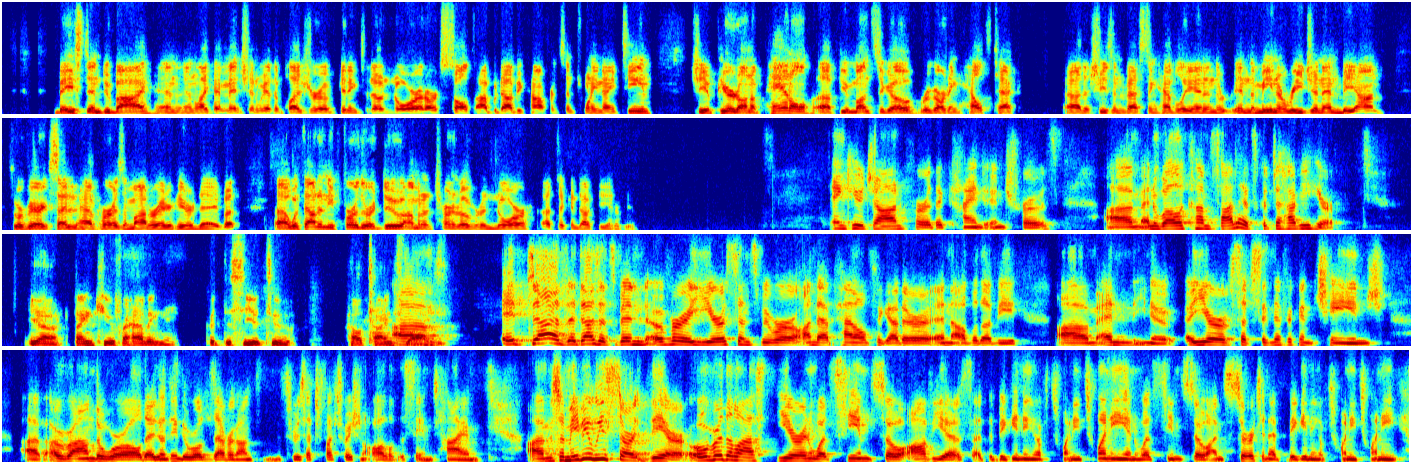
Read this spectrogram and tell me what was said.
based in Dubai. And, and like I mentioned, we had the pleasure of getting to know Noor at our SALT Abu Dhabi conference in 2019. She appeared on a panel a few months ago regarding health tech uh, that she's investing heavily in in the, in the MENA region and beyond. So we're very excited to have her as a moderator here today. But uh, without any further ado, I'm going to turn it over to Noor uh, to conduct the interview. Thank you, John, for the kind intros. Um, and welcome, Saleh. It's good to have you here. Yeah, thank you for having me. Good to see you too. How time flies. Um, it does. It does. It's been over a year since we were on that panel together in Abu Dhabi. Um, and, you know, a year of such significant change uh, around the world. I don't think the world has ever gone through such fluctuation all at the same time. Um, so maybe we start there. Over the last year and what seemed so obvious at the beginning of 2020 and what seemed so uncertain at the beginning of 2020,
